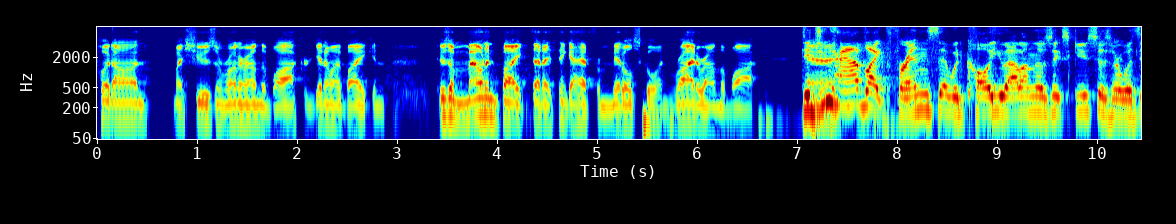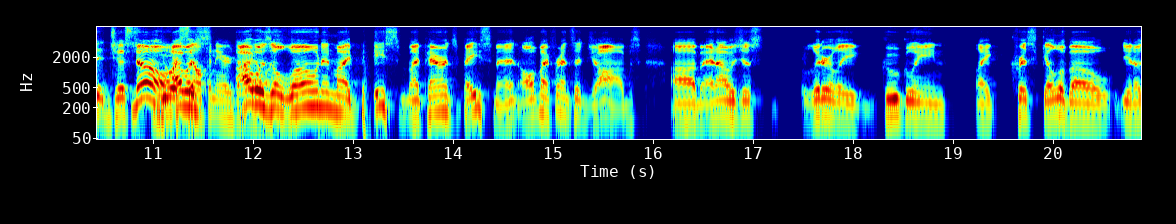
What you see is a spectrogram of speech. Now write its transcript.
put on my shoes and run around the block or get on my bike. And it was a mountain bike that I think I had from middle school and ride around the block. Did and you have like friends that would call you out on those excuses, or was it just no? I was I was alone in my base, my parents' basement. All of my friends had jobs, um, and I was just literally googling like Chris Guillebeau, you know,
